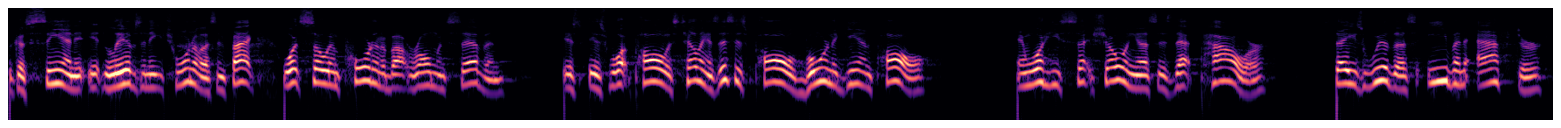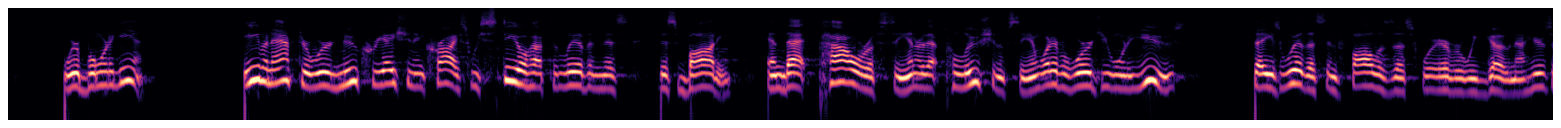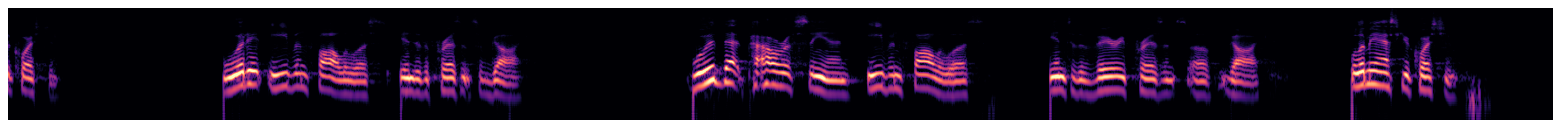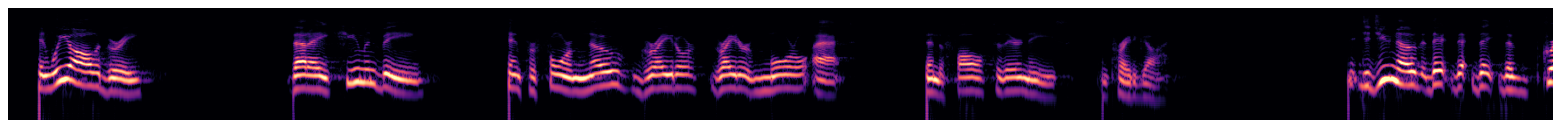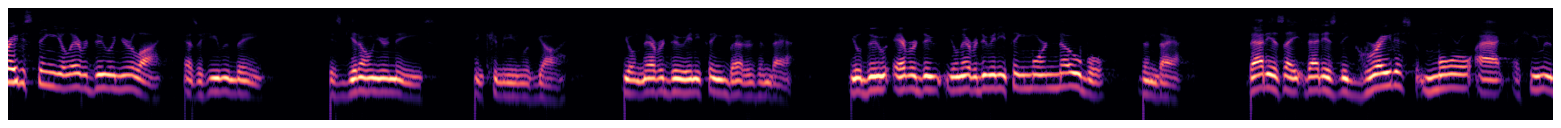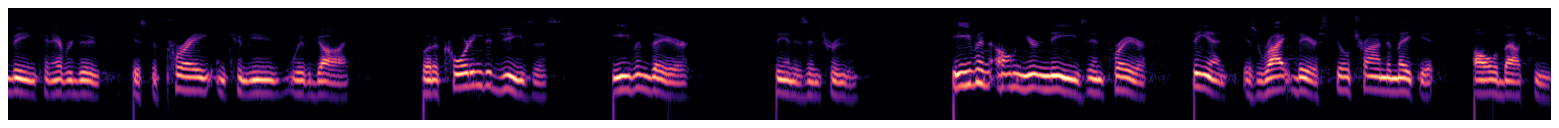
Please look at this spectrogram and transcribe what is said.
because sin, it, it lives in each one of us. In fact, what's so important about Romans 7 is, is what Paul is telling us. This is Paul, born again Paul. And what he's showing us is that power stays with us even after we're born again. Even after we're new creation in Christ, we still have to live in this, this body. And that power of sin or that pollution of sin, whatever words you want to use, stays with us and follows us wherever we go. Now, here's a question Would it even follow us into the presence of God? Would that power of sin even follow us into the very presence of God? Well, let me ask you a question. Can we all agree that a human being can perform no greater, greater moral act than to fall to their knees and pray to God? Did you know that the, greatest thing you'll ever do in your life as a human being is get on your knees and commune with God? You'll never do anything better than that. You'll do ever do you'll never do anything more noble than that. That is a that is the greatest moral act a human being can ever do is to pray and commune with God. But according to Jesus, even there sin is intruding. Even on your knees in prayer, sin is right there still trying to make it all about you.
